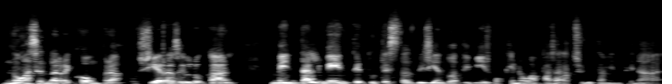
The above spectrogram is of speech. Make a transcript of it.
no haces la recompra o cierras el local, mentalmente tú te estás diciendo a ti mismo que no va a pasar absolutamente nada.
